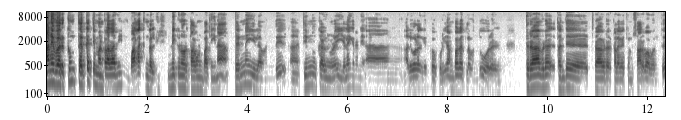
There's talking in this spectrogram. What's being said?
அனைவருக்கும் தெற்கத்தி மன்றாதாவின் வணக்கங்கள். இன்னைக்குன்னு ஒரு தகவல் பார்த்தீங்கன்னா சென்னையில வந்து திமுகவினுடைய இளைஞரணி அலுவலகம் இருக்கக்கூடிய அம்பகத்துல வந்து ஒரு திராவிட தந்தை திராவிடர் கழகத்தின் சார்பாக வந்து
